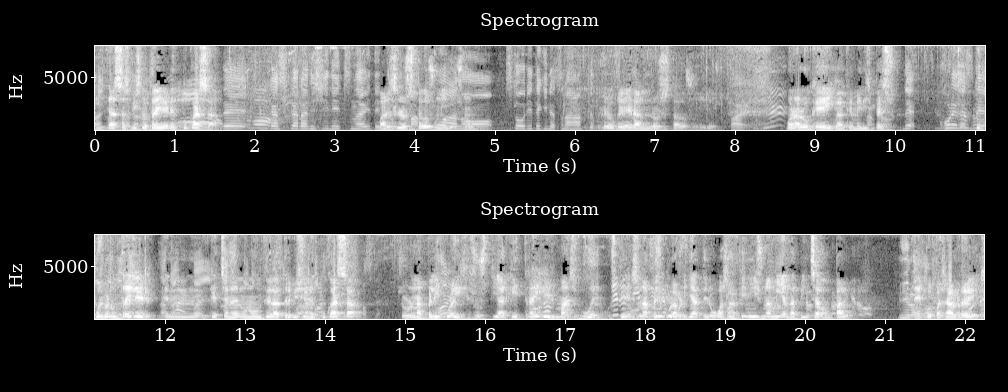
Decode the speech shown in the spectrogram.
Quizás has visto el tráiler en tu casa. Vale, es en los Estados Unidos, ¿no? Creo que eran los Estados Unidos. Bueno, a lo que iba, que me disperso. Tú puedes ver un tráiler que echan en un anuncio de la televisión en tu casa sobre una película y dices, hostia, qué tráiler más bueno. Es que es una película brillante. Luego vas al cine y es una mierda pinchada a un palo. Y también puede pasar al revés.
